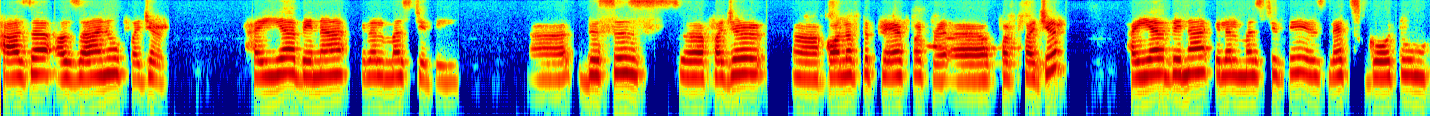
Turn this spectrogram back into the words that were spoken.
Haza Azanu Fajr. Hayya bina ilal masjidi. Uh, this is uh, Fajr, uh, call of the prayer for uh, for Fajr. Hayya bina ilal masjid is let's go to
